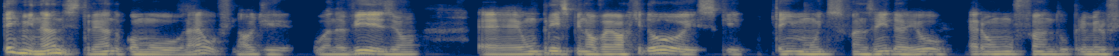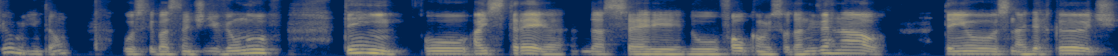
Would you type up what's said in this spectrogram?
terminando estreando, como né, o final de WandaVision, é, Um Príncipe em Nova York 2, que tem muitos fãs ainda. Eu era um fã do primeiro filme, então gostei bastante de ver um novo. Tem o, a estreia da série do Falcão e Soldado Invernal, tem o Snyder Cut.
